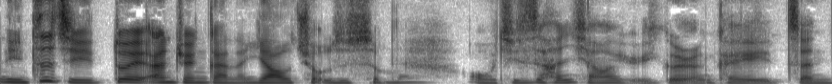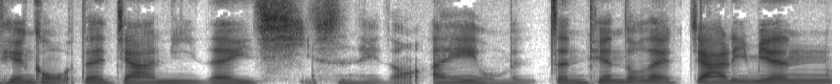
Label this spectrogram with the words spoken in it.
你自己对安全感的要求是什么？我其实很想要有一个人可以整天跟我在家腻在一起，是那种哎，我们整天都在家里面，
